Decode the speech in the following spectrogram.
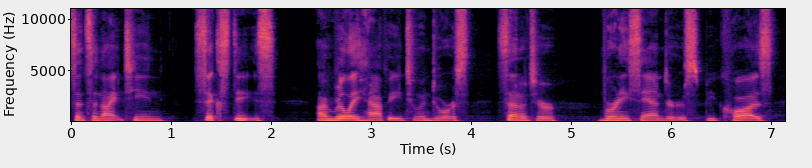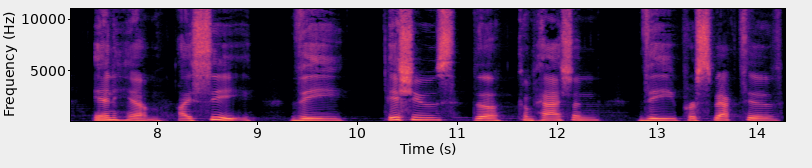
since the 1960s. I'm really happy to endorse Senator Bernie Sanders because in him I see the issues, the compassion, the perspective,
